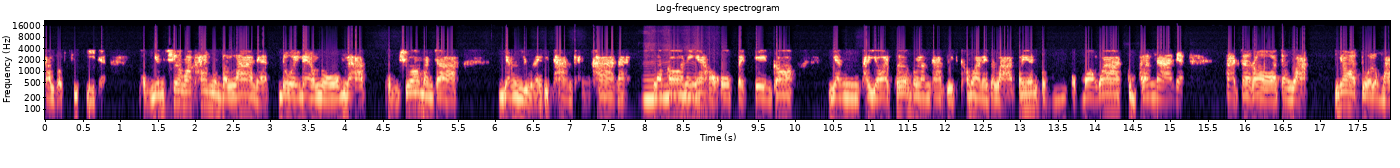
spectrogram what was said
การลด QE เนี่ย ผมยังเชื่อว่าค่าเงินดอลลาร์เนี่ย โดยแนวโน้มนะครับ ผมเชื่อว่ามันจะยังอยู่ในทิศทางแข็งค่านะ แล้วก็ในแง่ของโอเปกเองก็ยังทยอยเพิ่มกำลังการผลิตเข้ามาในตลาด เพราะฉะนั้นผมผมมองว่ากลุ่มพลังงานเนี่ย อาจจะรอจังหวะย่อตัวลงมา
